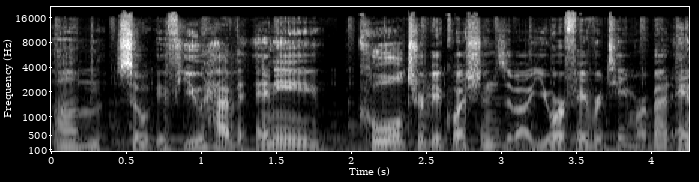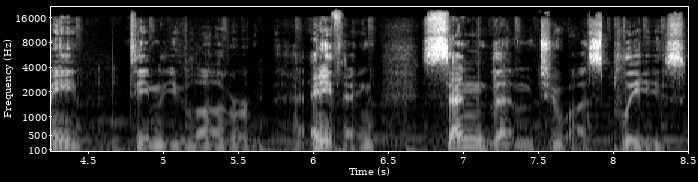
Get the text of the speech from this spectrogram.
Um, so if you have any cool trivia questions about your favorite team or about any team that you love or anything, send them to us, please,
